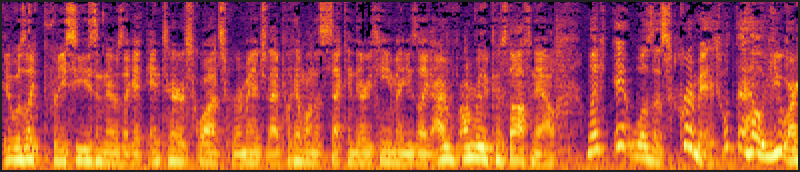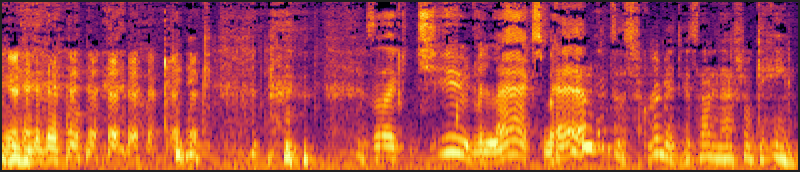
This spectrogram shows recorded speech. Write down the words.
It was like preseason. There was like an inter squad scrimmage, and I put him on the secondary team. And he's like, "I'm, I'm really pissed off now." I'm like, "It was a scrimmage. What the hell you are you?" It's like, dude, relax, man. it's a scrimmage. It's not an actual game.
